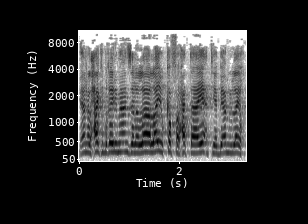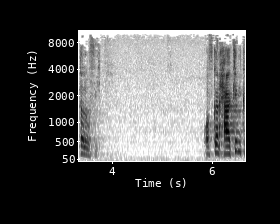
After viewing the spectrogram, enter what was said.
biana alxaakim bigayri ma anzla lah laa yukafar xata yaأtiya biamri la yukhtalafu fiih qofkan xaakimka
